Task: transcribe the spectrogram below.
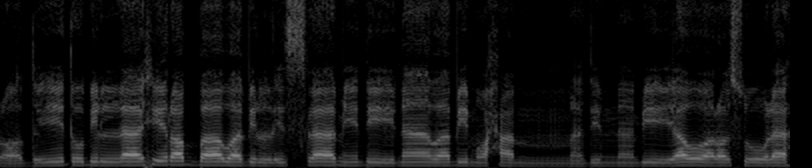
رضيت بالله ربا وبالإسلام دينا وبمحمد نبيا ورسوله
